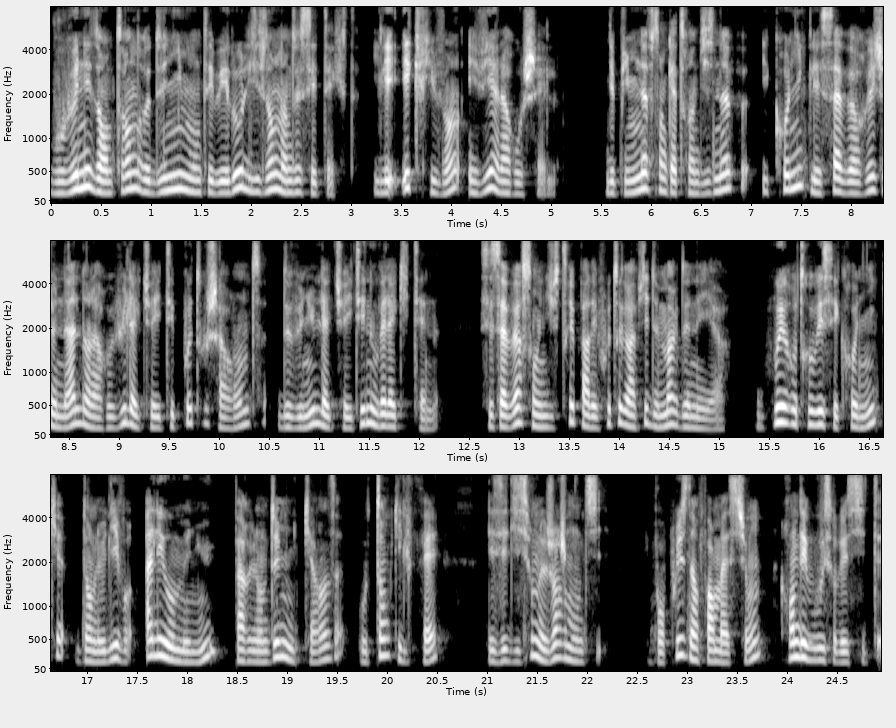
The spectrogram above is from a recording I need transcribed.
Vous venez d'entendre Denis Montebello lisant l'un de ses textes. Il est écrivain et vit à La Rochelle. Depuis 1999, il chronique les saveurs régionales dans la revue L'actualité Poitou-Charentes, devenue L'actualité Nouvelle-Aquitaine. Ces saveurs sont illustrées par des photographies de Marc Deneyer. Vous pouvez retrouver ces chroniques dans le livre Aller au menu, paru en 2015, Au temps qu'il fait, les éditions de Georges Monti. pour plus d'informations, rendez-vous sur le site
